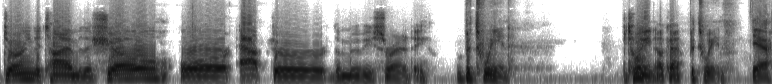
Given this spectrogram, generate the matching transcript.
during the time of the show or after the movie Serenity? Between Between, okay. between, yeah,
